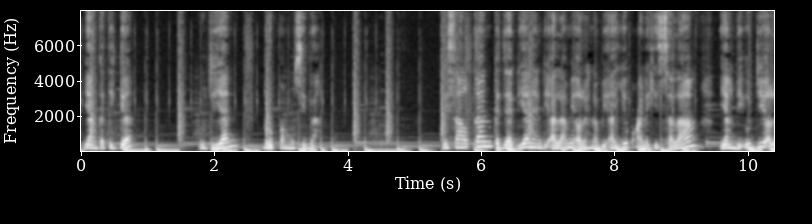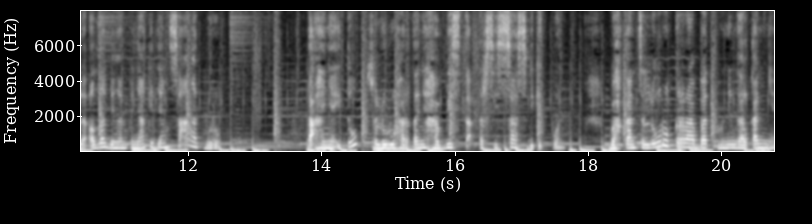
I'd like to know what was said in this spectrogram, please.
Yang ketiga, ujian berupa musibah. Misalkan kejadian yang dialami oleh Nabi Ayub alaihissalam yang diuji oleh Allah dengan penyakit yang sangat buruk. Tak hanya itu, seluruh hartanya habis tak tersisa sedikit pun. Bahkan seluruh kerabat meninggalkannya.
